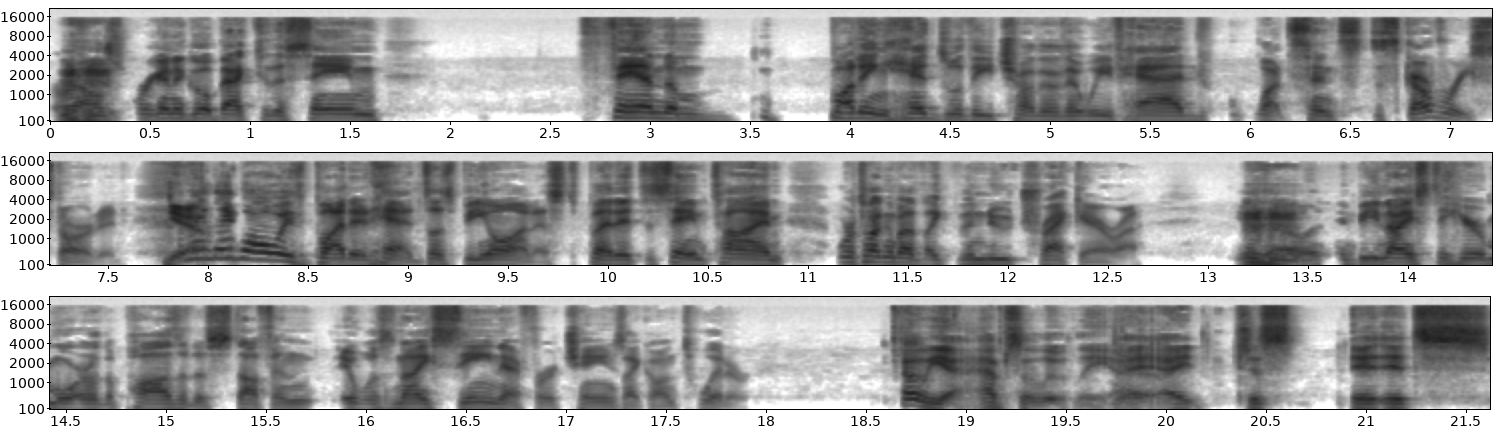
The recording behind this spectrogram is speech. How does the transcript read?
or Mhm. else we're going to go back to the same fandom butting heads with each other that we've had what since Discovery started. I Yeah, mean, they've always butted heads, let's be honest. But at the same time, we're talking about like the new Trek era. You Mhm. know, it'd be nice to hear more of the positive stuff. And it was nice seeing that for a change, like on Twitter. Oh yeah, absolutely. Yeah. I, I just it, it's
